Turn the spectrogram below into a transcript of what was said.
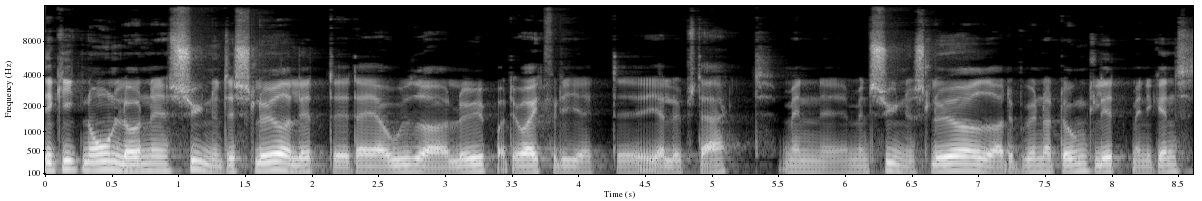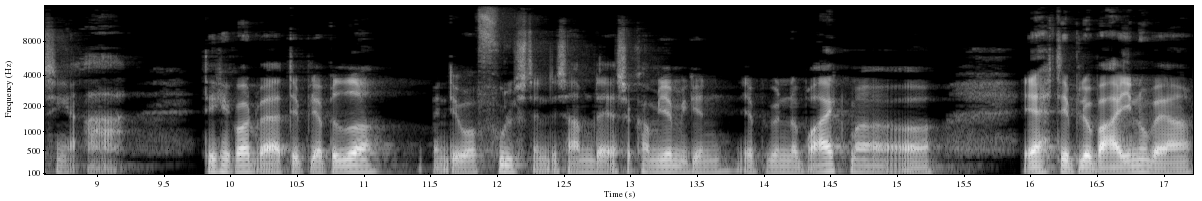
det gik nogenlunde. Synet det slørede lidt, øh, da jeg var ude og løb, og det var ikke fordi, at øh, jeg løb stærkt, men, øh, men synet slørede, og det begyndte at dunke lidt, men igen så tænkte jeg, ah, det kan godt være, at det bliver bedre, men det var fuldstændig samme, da jeg så kom hjem igen. Jeg begyndte at brække mig, og ja, det blev bare endnu værre.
